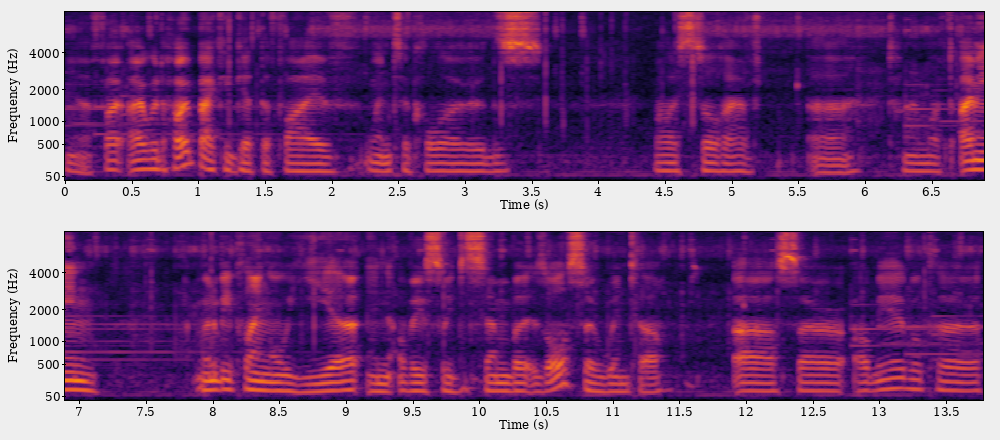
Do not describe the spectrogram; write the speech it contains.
Yeah, I, I would hope I could get the five winter clothes while I still have uh, time left. I mean, I'm going to be playing all year, and obviously December is also winter. Uh, so I'll be able to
